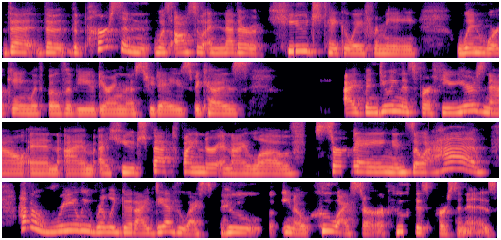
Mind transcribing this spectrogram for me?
the the the person was also another huge takeaway for me when working with both of you during those 2 days because I've been doing this for a few years now and I'm a huge fact finder and I love surveying and so I have have a really really good idea who I who you know who I serve, who this person is.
